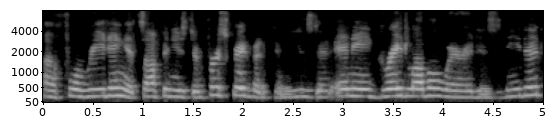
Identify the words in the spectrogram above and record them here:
uh, for reading. It's often used in first grade, but it can be used at any grade level where it is needed.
